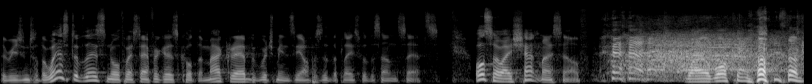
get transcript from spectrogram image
The region to the west of this, northwest Africa, is called the Maghreb, which means the opposite, the place where the sun sets. Also, I shat myself while walking home from.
